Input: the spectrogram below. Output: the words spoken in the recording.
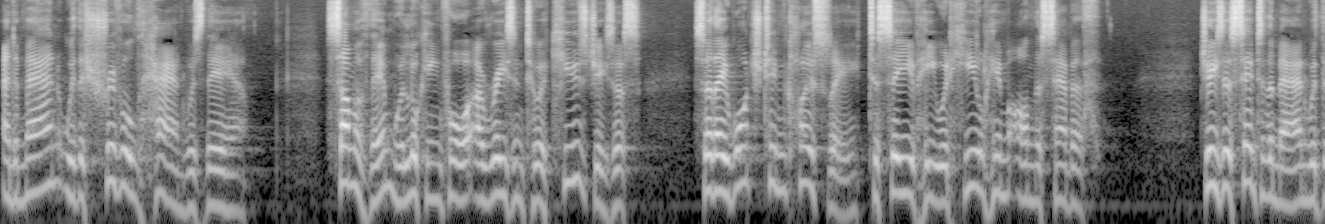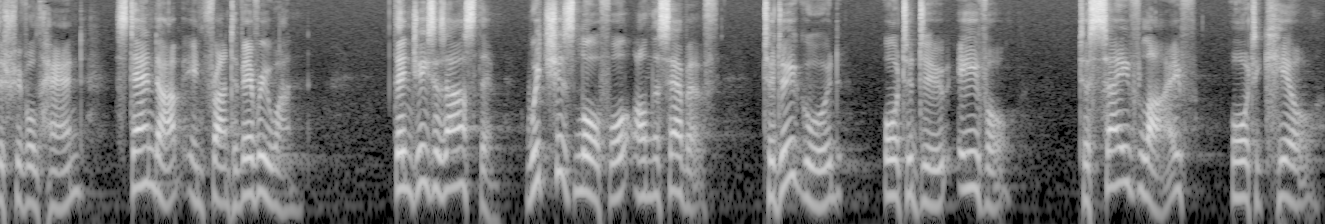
and a man with a shriveled hand was there. Some of them were looking for a reason to accuse Jesus, so they watched him closely to see if he would heal him on the Sabbath. Jesus said to the man with the shriveled hand, Stand up in front of everyone. Then Jesus asked them, Which is lawful on the Sabbath, to do good or to do evil, to save life or to kill?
